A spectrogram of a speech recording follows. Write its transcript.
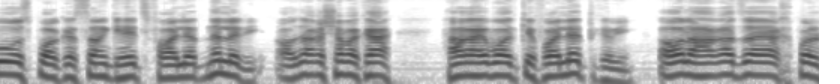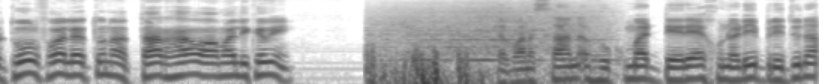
اوس پاکستان کې هېڅ فعالیت نه لري او دغه شبکه هغه هېواد کې فعالیت کوي او له هغه ځایه خپل ټول فعالیتونه طرحه او عملي کوي. د افغانستان حکومت ډېری خونړي بریدونه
